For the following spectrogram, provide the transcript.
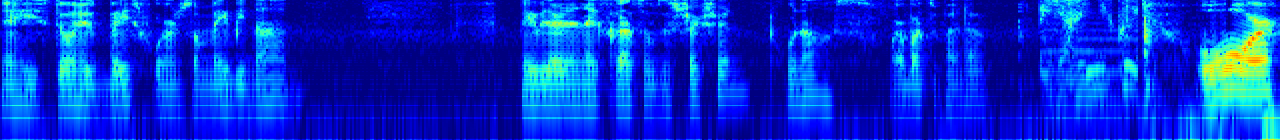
And he's still in his base form, so maybe not. Maybe they're the next gods of destruction? Who knows? We're about to find out. Or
